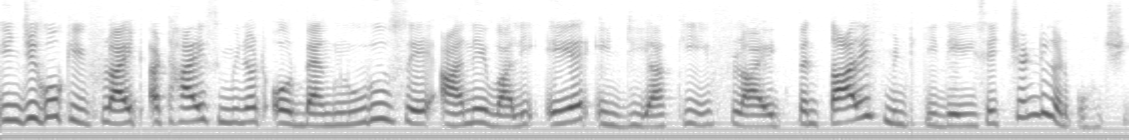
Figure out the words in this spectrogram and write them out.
इंडिगो की फ़्लाइट 28 मिनट और बेंगलुरु से आने वाली एयर इंडिया की फ़्लाइट 45 मिनट की देरी से चंडीगढ़ पहुँची।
